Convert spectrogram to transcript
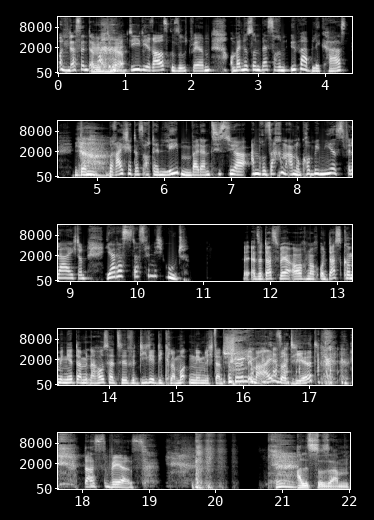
und das sind dann halt immer die, die rausgesucht werden. Und wenn du so einen besseren Überblick hast, dann Ja. bereichert das auch dein Leben, weil dann ziehst du ja andere Sachen an und kombinierst vielleicht. Und ja, das, das finde ich gut. Also das wäre auch noch, und das kombiniert dann mit einer Haushaltshilfe, die dir die Klamotten nämlich dann schön immer einsortiert. Das wär's. Alles zusammen.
